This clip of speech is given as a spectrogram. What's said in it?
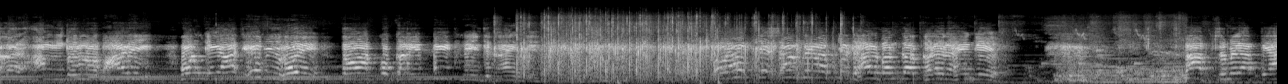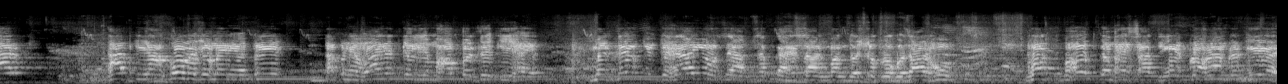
अगर भाई भी हुए तो आपको कभी पीठ नहीं दिखाएँगे। और आपके सामने आपके ढाल बनकर खड़े रहेंगे। आपसे मेरा प्यार आपकी आँखों में जो मैंने अपनी अपने वालिद के लिए मोहब्बत देखी है मैं दिल की गहराइयों से आप सबका एहसान मंद और शुक्रगुजार हूँ। वक्त बहुत कम है साथ ये प्रोग्राम रखिए।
